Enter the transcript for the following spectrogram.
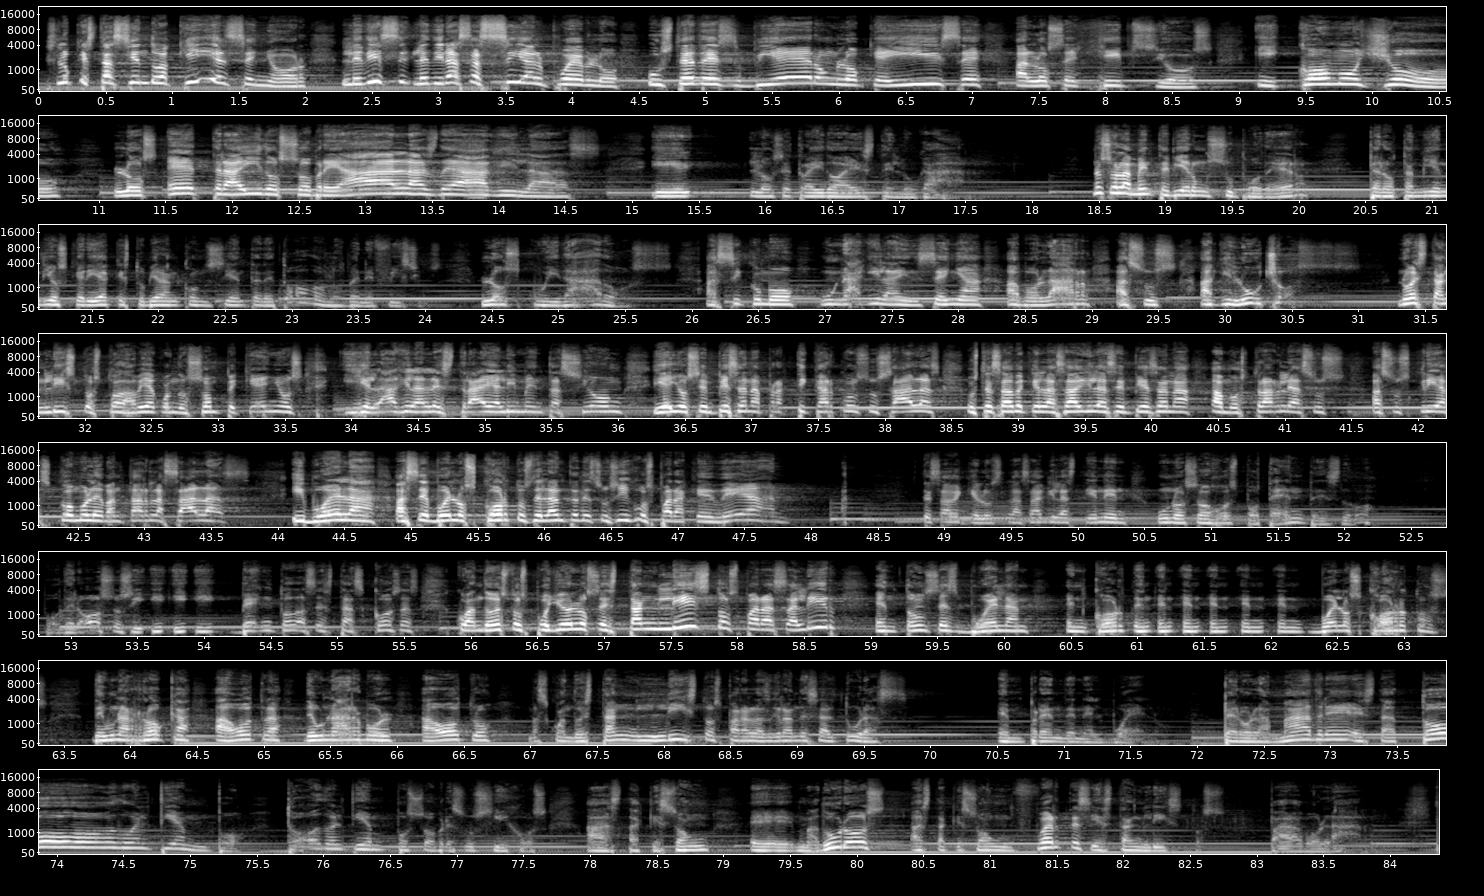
Es lo que está haciendo aquí el Señor. Le, dice, le dirás así al pueblo, ustedes vieron lo que hice a los egipcios y cómo yo los he traído sobre alas de águilas y los he traído a este lugar. No solamente vieron su poder, pero también Dios quería que estuvieran conscientes de todos los beneficios, los cuidados Así como un águila enseña a volar a sus aguiluchos. No están listos todavía cuando son pequeños y el águila les trae alimentación y ellos empiezan a practicar con sus alas. Usted sabe que las águilas empiezan a, mostrarle a sus, a sus crías cómo levantar las alas y vuela, hace vuelos cortos delante de sus hijos para que vean. Usted sabe que las águilas tienen unos ojos potentes, ¿no? poderosos y, ven todas estas cosas. Cuando estos polluelos están listos para salir, entonces vuelan en, vuelos cortos de una roca a otra, de un árbol a otro. Mas cuando están listos para las grandes alturas, emprenden el vuelo. Pero la madre está todo el tiempo todo el tiempo sobre sus hijos hasta que son eh, maduros, hasta que son fuertes y están listos para volar.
